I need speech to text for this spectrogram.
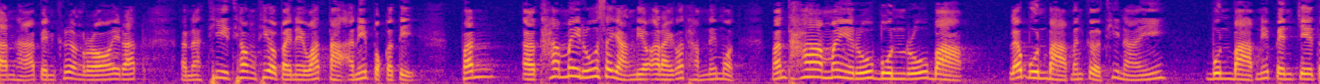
ตันหาเป็นเครื่องร้อยรัดนะที่ท่องเที่ยวไปในวัฏฏะอันนี้ปกติ เพราะถ้าไม่รู้สัอย่างเดียวอะไรก็ทำได้หมดมันถ้าไม่รู้บุญรู้บาป แล้วบุญบาปมันเกิดที่ไหน บุญบาปนี้เป็นเจต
